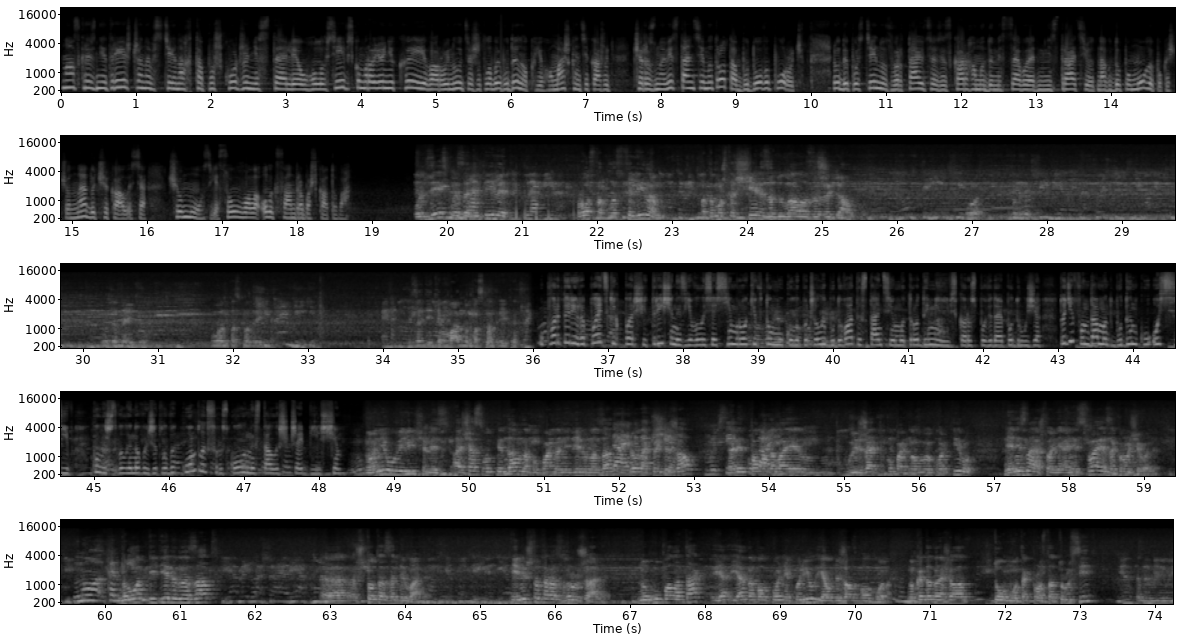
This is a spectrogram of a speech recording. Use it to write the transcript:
Наскрізні тріщини в стінах та пошкоджені стелі у Голосіївському районі Києва руйнується житловий будинок. Його мешканці кажуть, через нові станції метро та будови поруч. Люди постійно звертаються зі скаргами до місцевої адміністрації, однак допомоги поки що не дочекалися. Чому з'ясовувала Олександра Башкатова. Вот здесь мы залепили просто пластилином, потому что щель задувала зажигалку. Вот Вот это идет. Вон, посмотрите. Зайдите в ванну, посмотрите. У квартирі Репецьких перші тріщини з'явилися сім років тому, коли почали будувати станцію метро Деміївська, розповідає подружжя. Тоді фундамент будинку осів. Коли ж звели новий житловий комплекс, розколини стали ще більші. Но они увеличились. А сейчас вот недавно, буквально неделю назад, Да, это ребенок вообще. прибежал, Мы все говорит, папа, испугались». давай уезжать покупать новую квартиру. Я не знаю, что они, они сваи закручивали. Но Но конкретно... Ну вот неделю назад э, что-то забивали. Или что-то разгружали. Ну, упало так, я, я на балконе курил, я убежал с балкона. Но когда начало дому так просто трусить,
